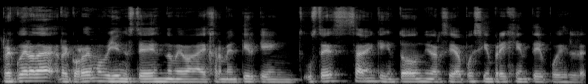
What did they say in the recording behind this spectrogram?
Recuerda, recordemos bien, ustedes no me van a dejar mentir, que ustedes saben que en toda universidad pues siempre hay gente, pues la,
